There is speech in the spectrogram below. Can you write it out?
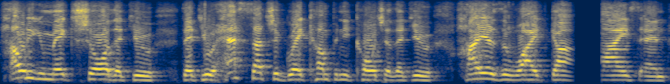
how do you make sure that you that you have such a great company culture that you hire the right guys and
